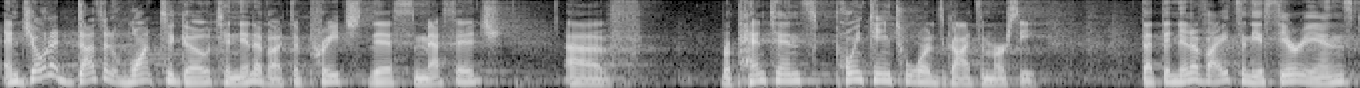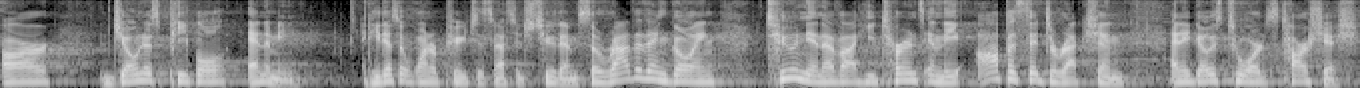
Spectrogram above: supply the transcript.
And Jonah doesn't want to go to Nineveh to preach this message of repentance pointing towards God's mercy. That the Ninevites and the Assyrians are Jonah's people enemy. And he doesn't want to preach this message to them. So rather than going to Nineveh, he turns in the opposite direction and he goes towards Tarshish,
